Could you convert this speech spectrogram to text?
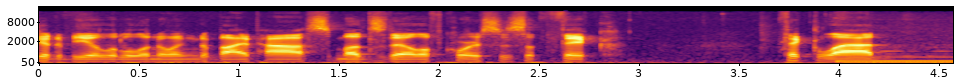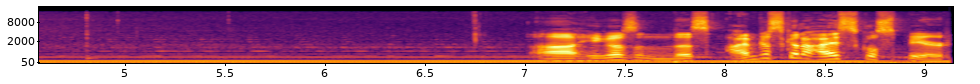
going to be a little annoying to bypass. Mudsdale, of course, is a thick, thick lad. Uh, he goes in this. I'm just to Icicle Spear.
